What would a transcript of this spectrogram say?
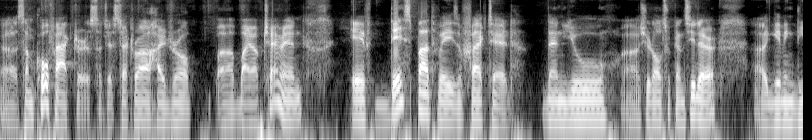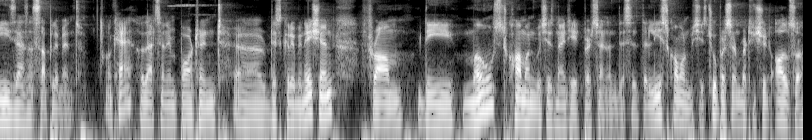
uh, some cofactors such as tetrahydrobiopterin, if this pathway is affected, then you uh, should also consider uh, giving these as a supplement okay so that's an important uh, discrimination from the most common which is 98% and this is the least common which is 2% but you should also.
